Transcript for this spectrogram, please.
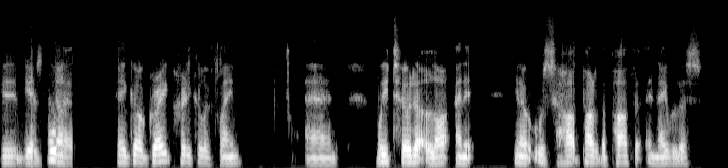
it got great critical acclaim, and we toured it a lot, and it, you know, it was part of the path that enabled us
